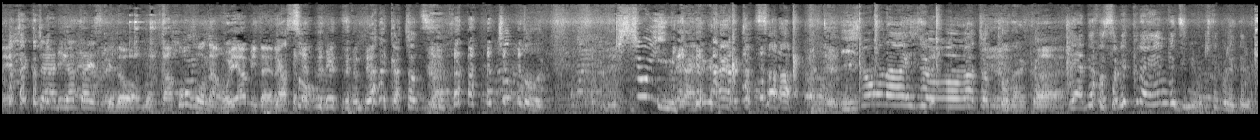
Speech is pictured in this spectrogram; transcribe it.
めちゃくちゃありがたいですけどもう過保護な親みたいな。いやそう。感じですよねなんかちょっとさちょっときしょいみたいなぐらいのちょっとさ異常な愛情がちょっとなんか、い。やでもそれくらい縁別にも来てくれてるか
